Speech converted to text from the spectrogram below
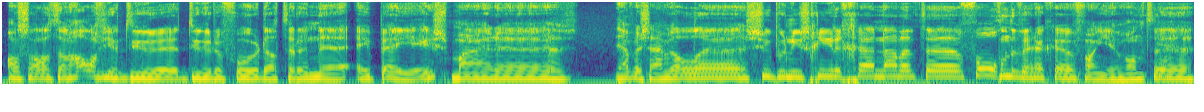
Al zal het een half jaar duren, duren voordat er een EP is. Maar ja, we zijn wel super nieuwsgierig naar het volgende werk van je. Want ja,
